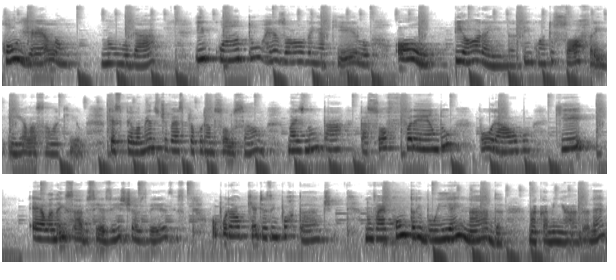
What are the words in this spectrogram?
congelam num lugar enquanto resolvem aquilo ou pior ainda, enquanto sofrem em relação àquilo. Porque se pelo menos estivesse procurando solução, mas não tá, tá sofrendo por algo que ela nem sabe se existe às vezes, ou por algo que é desimportante, não vai contribuir em nada na caminhada, né?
